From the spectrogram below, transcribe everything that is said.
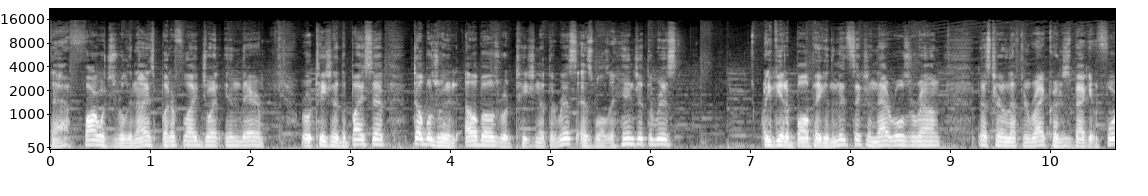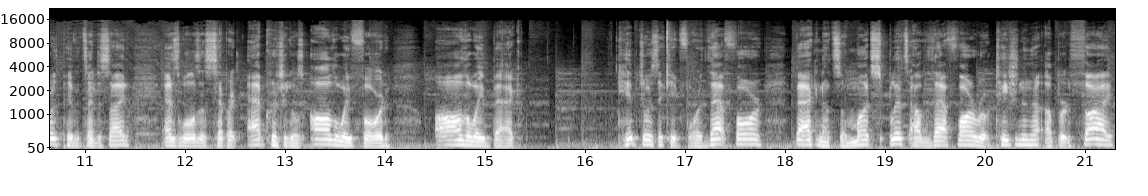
that far, which is really nice. Butterfly joint in there, rotation at the bicep, double jointed elbows, rotation at the wrist, as well as a hinge at the wrist. You get a ball peg in the midsection that rolls around, does turn left and right, crunches back and forth, pivot side to side, as well as a separate ab crunch that goes all the way forward, all the way back, hip joints that kick forward that far, back not so much, splits out that far, rotation in the upper thigh.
